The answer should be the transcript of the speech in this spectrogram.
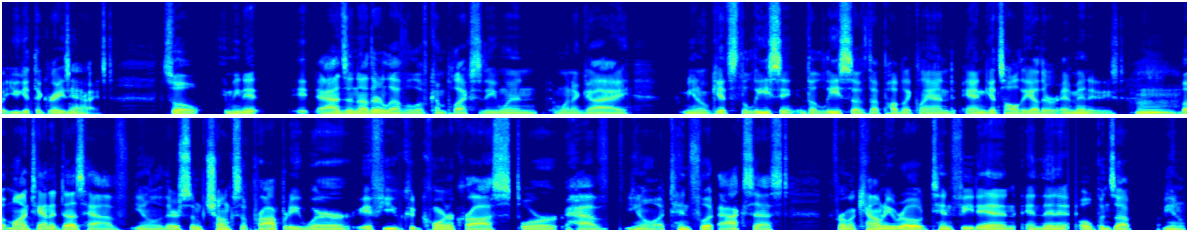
but you get the grazing Yeah. rights. So I mean it it adds another level of complexity when when a guy you know gets the leasing the lease of the public land and gets all the other amenities Hmm. but montana does have you know there's some chunks of property where if you could corner cross or have you know a 10 foot access from a county road 10 feet in and then it opens up you know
